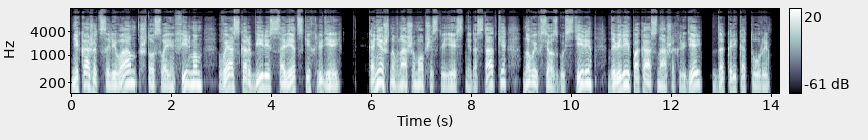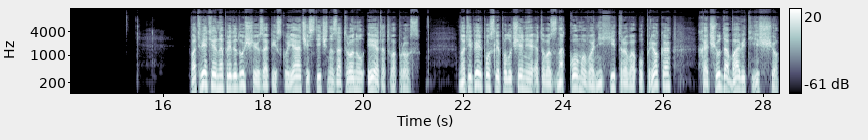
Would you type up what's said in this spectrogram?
Не кажется ли вам, что своим фильмом вы оскорбили советских людей? Конечно, в нашем обществе есть недостатки, но вы все сгустили, довели показ наших людей до карикатуры. В ответе на предыдущую записку я частично затронул и этот вопрос. Но теперь, после получения этого знакомого, нехитрого упрека, хочу добавить еще.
